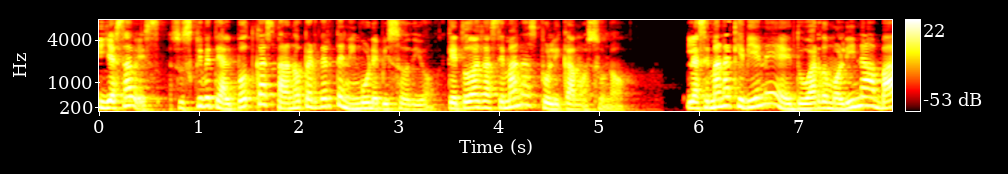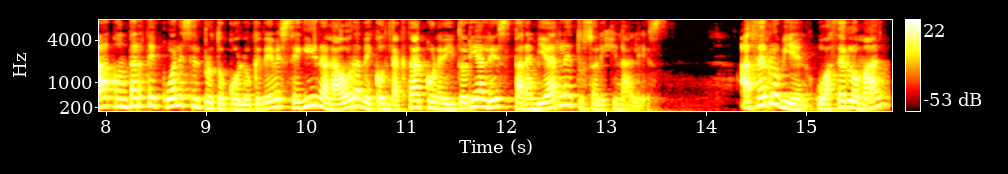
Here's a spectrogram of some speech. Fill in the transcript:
Y ya sabes, suscríbete al podcast para no perderte ningún episodio, que todas las semanas publicamos uno. La semana que viene, Eduardo Molina va a contarte cuál es el protocolo que debes seguir a la hora de contactar con editoriales para enviarle tus originales. Hacerlo bien o hacerlo mal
